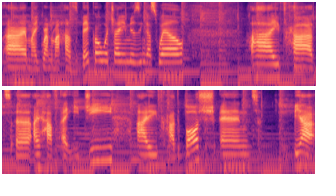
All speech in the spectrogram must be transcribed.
Uh, my grandma has Beko, which I am using as well. I've had, uh, I have AEG. I've had Bosch, and yeah,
